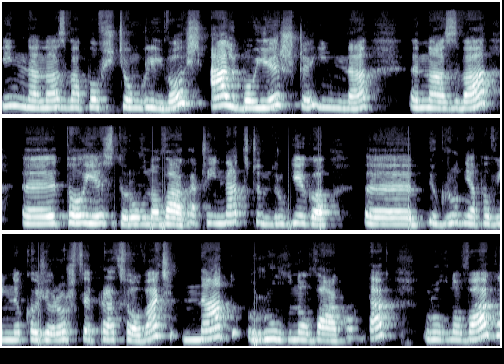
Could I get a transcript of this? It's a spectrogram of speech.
inna nazwa powściągliwość, albo jeszcze inna nazwa e, to jest równowaga, czyli nad czym 2 E, grudnia powinny koziorożce pracować nad równowagą, tak? Równowagą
